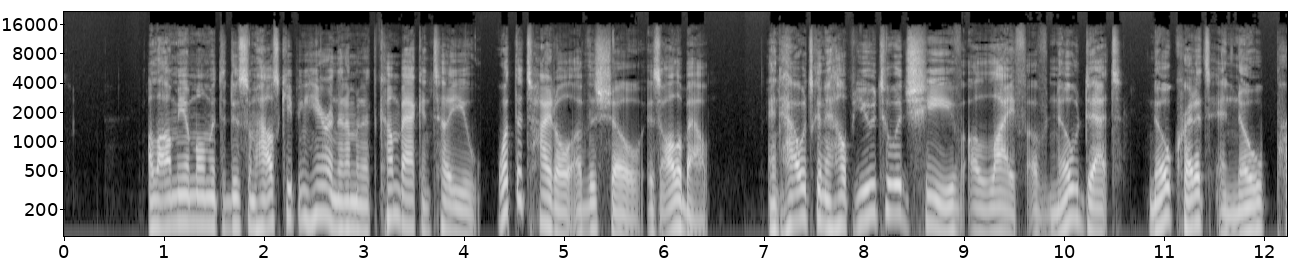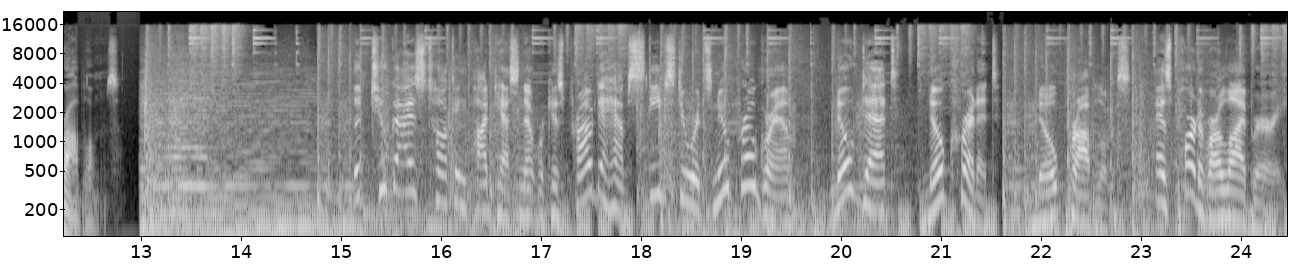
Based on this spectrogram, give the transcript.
Allow me a moment to do some housekeeping here, and then I'm going to come back and tell you what the title of this show is all about and how it's going to help you to achieve a life of no debt, no credits, and no problems. The Two Guys Talking Podcast Network is proud to have Steve Stewart's new program, No Debt, No Credit, No Problems, as part of our library.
